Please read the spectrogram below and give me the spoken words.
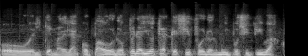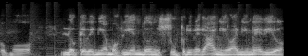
o el tema de la Copa Oro, pero hay otras que sí fueron muy positivas, como lo que veníamos viendo en su primer año, año y medio,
